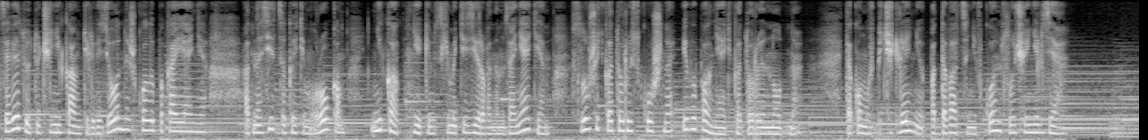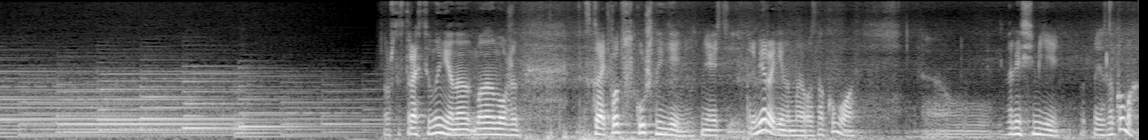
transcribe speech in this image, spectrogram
советует ученикам телевизионной школы покаяния относиться к этим урокам не как к неким схематизированным занятиям, слушать которые скучно и выполнять которые нудно. Такому впечатлению поддаваться ни в коем случае нельзя. Потому что страсть уныния, она, она может сказать, вот скучный день. Вот у меня есть пример один моего знакомого – вернее, семьи вот моих знакомых,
